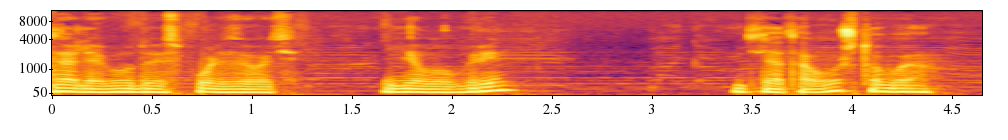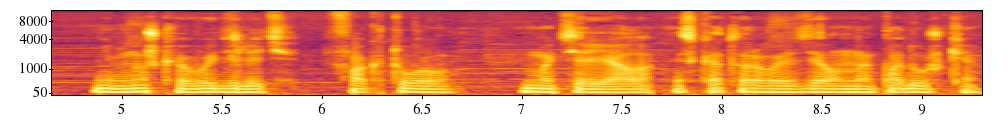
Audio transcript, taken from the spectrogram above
Далее буду использовать Yellow Green для того, чтобы немножко выделить фактуру материала, из которого сделаны подушки.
